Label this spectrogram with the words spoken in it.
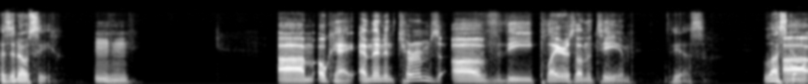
as an OC. Mm-hmm. Um, okay, and then in terms of the players on the team, Yes. Let's go. uh,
